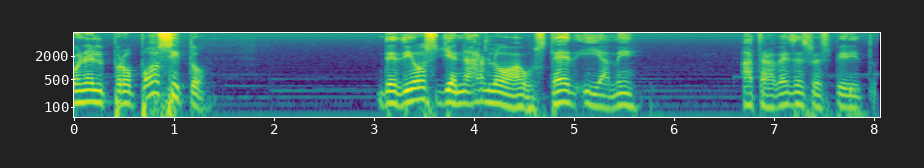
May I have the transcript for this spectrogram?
con el propósito de Dios llenarlo a usted y a mí a través de su espíritu.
